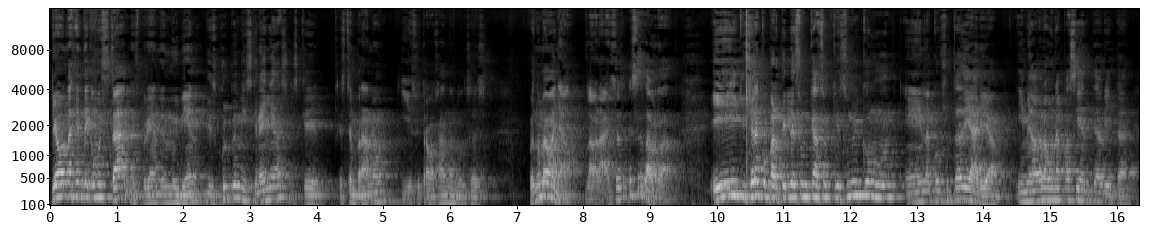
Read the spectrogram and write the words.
¿Qué onda gente? ¿Cómo están? Espero que anden muy bien. Disculpen mis creñas, es que es temprano y estoy trabajando, entonces pues no me he bañado, la verdad, esa es, esa es la verdad. Y quisiera compartirles un caso que es muy común en la consulta diaria y me habla una paciente ahorita,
